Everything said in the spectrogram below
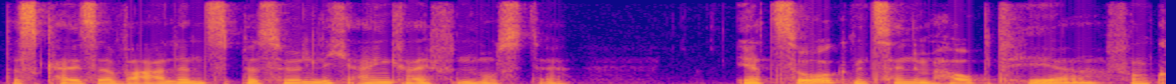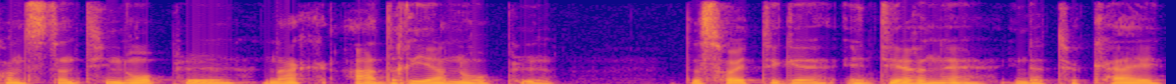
dass Kaiser Valens persönlich eingreifen musste. Er zog mit seinem Hauptheer von Konstantinopel nach Adrianopel, das heutige Edirne in der Türkei,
